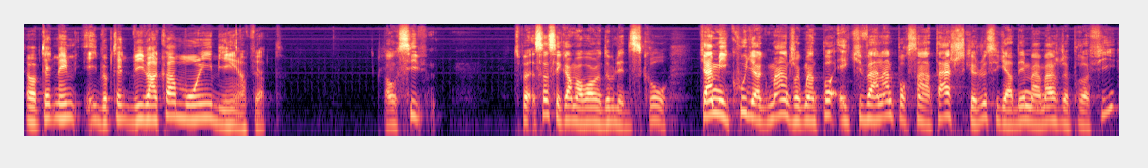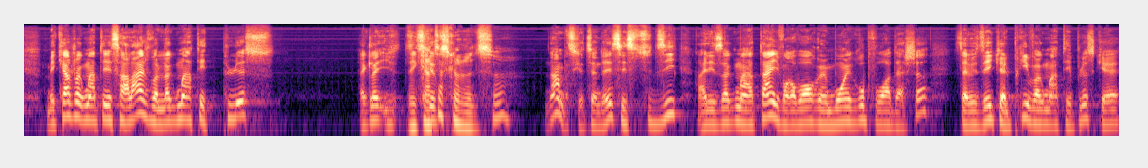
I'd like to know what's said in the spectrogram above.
Ça va peut-être même, il va peut-être vivre encore moins bien, en fait. Donc, si. tu peux- ça, c'est comme avoir un double discours. Quand mes coûts ils augmentent, je n'augmente pas équivalent de pourcentage. Ce que je veux, c'est garder ma marge de profit. Mais quand je vais augmenter les salaires, je vais l'augmenter de plus. Fait que là, il- Mais quand est-ce qu'on a dit ça? Non, mais ce que tu viens de dire, c'est si tu dis en les augmentant, ils vont avoir un moins gros pouvoir d'achat, ça veut dire que le prix va augmenter plus que.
